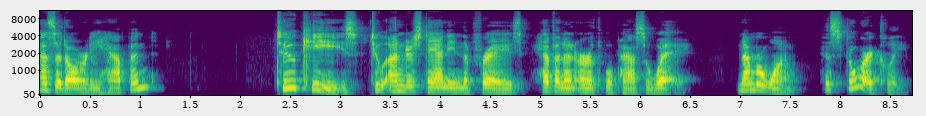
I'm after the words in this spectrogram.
Has it already happened? Two keys to understanding the phrase, heaven and earth will pass away. Number one, historically,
